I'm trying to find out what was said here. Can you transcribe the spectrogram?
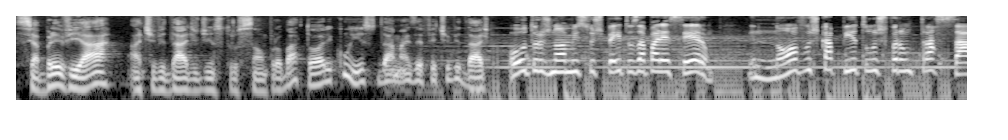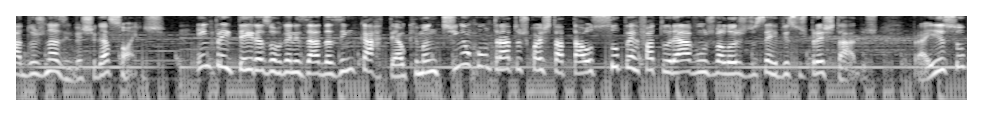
se abreviar a atividade de instrução probatória e, com isso, dar mais efetividade. Outros nomes suspeitos apareceram e novos capítulos foram traçados nas investigações. Empreiteiras organizadas em cartel que mantinham contratos com a estatal superfaturavam os valores dos serviços prestados. Para isso,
